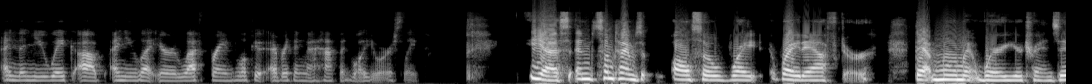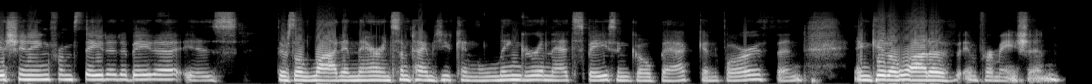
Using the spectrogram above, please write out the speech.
and then you wake up and you let your left brain look at everything that happened while you were asleep. Yes, and sometimes also right right after that moment where you're transitioning from theta to beta is there's a lot in there and sometimes you can linger in that space and go back and forth and and get a lot of information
